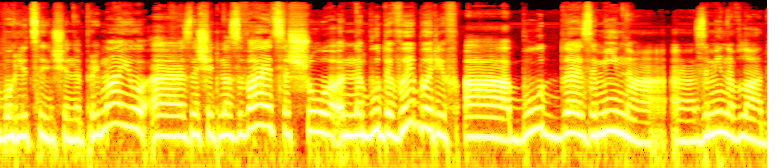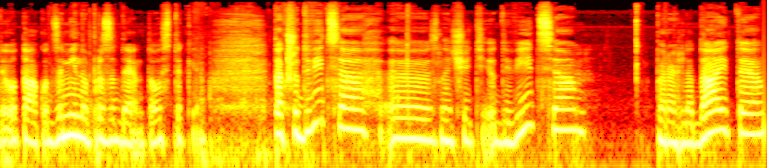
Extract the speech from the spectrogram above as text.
бо гліцин ще не приймаю. Е, значить, називається, що не буде виборів, а буде заміна, е, заміна влади. Отак, от заміна президента. Ось таке. Так що дивіться, е, значить, дивіться, переглядайте,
